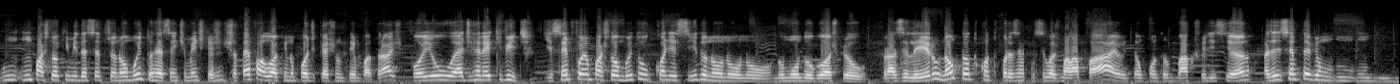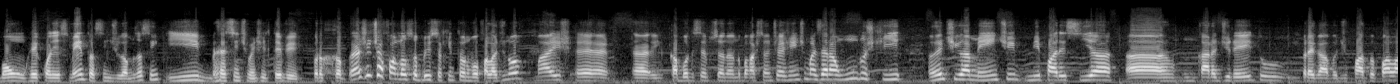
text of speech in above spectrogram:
um, um pastor que me decepcionou muito recentemente, que a gente até falou aqui no podcast um tempo atrás, foi o Ed Renekiewicz, que sempre foi um pastor muito conhecido no, no, no, no mundo gospel brasileiro, não tanto quanto, por exemplo, Silas Malafaia, ou então quanto Marcos Feliciano, mas ele sempre teve um, um- bom reconhecimento, assim, digamos assim, e recentemente ele teve... A gente já falou sobre isso aqui, então não vou falar de novo, mas é, é, acabou decepcionando bastante a gente, mas era um dos que antigamente me parecia ah, um cara direito, empregava de fato a palavra,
